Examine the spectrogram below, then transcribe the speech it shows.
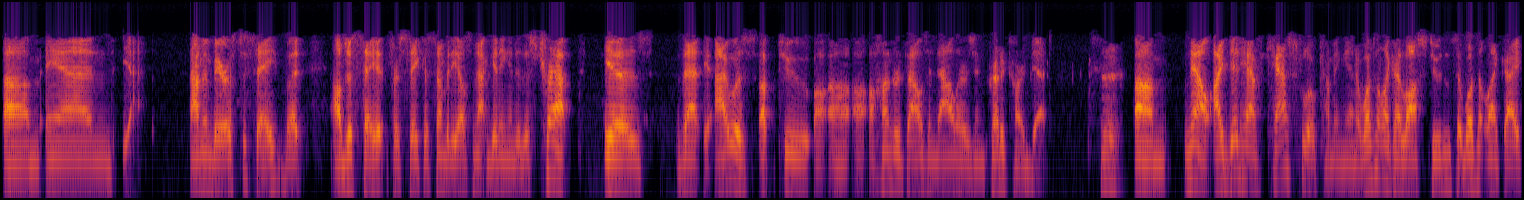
um, and yeah, I'm embarrassed to say, but I'll just say it for sake of somebody else not getting into this trap. Is that I was up to a hundred thousand dollars in credit card debt. Mm. Um, now I did have cash flow coming in. It wasn't like I lost students. It wasn't like I,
